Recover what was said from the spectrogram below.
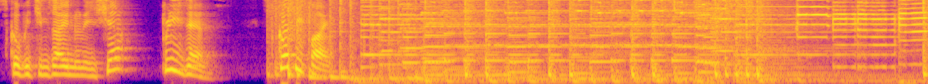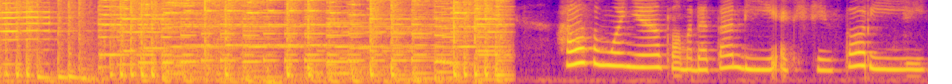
Skopi Cimsa Indonesia presents Skopify. Halo semuanya, selamat datang di Exchange Story.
